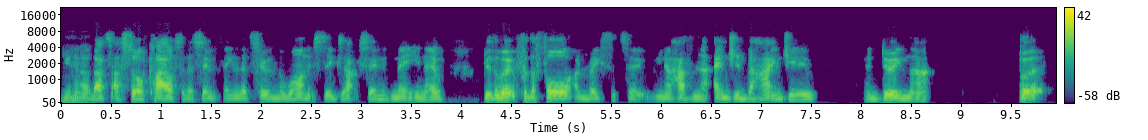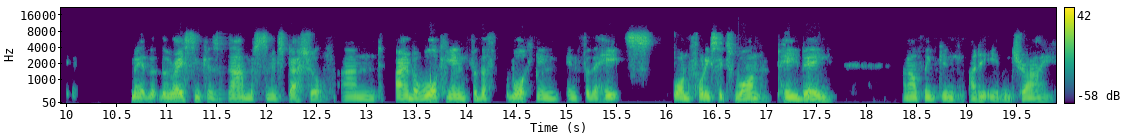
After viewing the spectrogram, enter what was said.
You know, mm. that's I saw Kyle say the same thing, the two and the one. It's the exact same with me. You know, do the work for the four and race the two. You know, having that engine behind you and doing that. But mate, the, the racing Kazan was something special. And I remember walking in for the walking in for the heats, 146.1 PB, and I'm thinking, I didn't even try.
